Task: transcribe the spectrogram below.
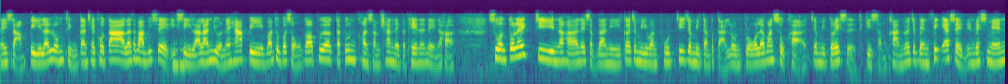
ใน 3 ปี และรวมถึงการใช้โคต้ารัฐบาลพิเศษอีก 4 ล้านล้านหยวนใน 5 ปี วัตถุประสงค์ก็เพื่อกระตุ้นคอนซัมชันในประเทศนั่นเองนะคะ ส่วนตัวเลขจีนนะคะ ในสัปดาห์นี้ก็จะมีวันพุธที่จะมีการประกาศโลนโกลและวันศุกร์ค่ะ จะมีตัวเลขเศรษฐกิจสำคัญไม่ว่าจะเป็น Fixed Asset Investment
